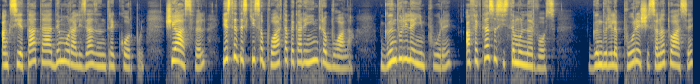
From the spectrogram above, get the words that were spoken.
Anxietatea demoralizează întreg corpul și astfel este deschisă poarta pe care intră boala. Gândurile impure afectează sistemul nervos. Gândurile pure și sănătoase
